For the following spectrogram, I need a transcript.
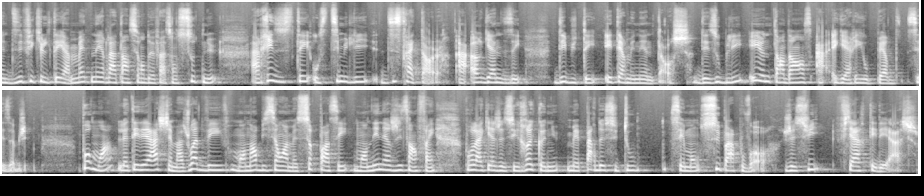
une difficulté à maintenir l'attention de façon soutenue, à résister aux stimuli distracteurs, à organiser, débuter et terminer une tâche, des oublis et une tendance à égarer ou perdre ses objets. Pour moi, le TDAH, c'est ma joie de vivre, mon ambition à me surpasser, mon énergie sans fin, pour laquelle je suis reconnue, mais par-dessus tout, c'est mon super pouvoir. Je suis fière TDAH.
